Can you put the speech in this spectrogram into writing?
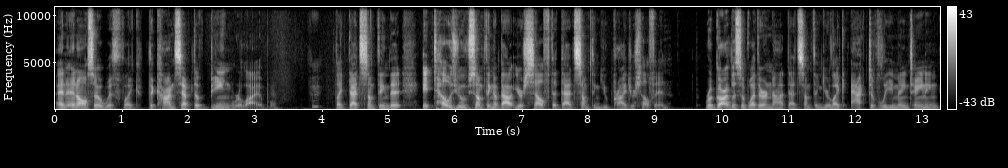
and and also with like the concept of being reliable. Like that's something that it tells you something about yourself that that's something you pride yourself in. Regardless of whether or not that's something you're like actively maintaining,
